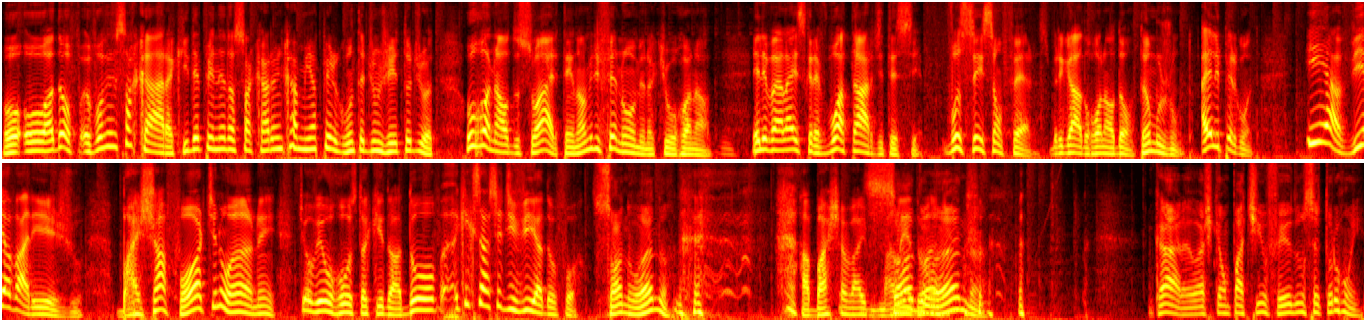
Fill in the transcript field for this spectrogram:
Ô, ô, Adolfo, eu vou ver sua cara aqui. Dependendo da sua cara, eu encaminho a pergunta de um jeito ou de outro. O Ronaldo Soares, tem nome de fenômeno aqui, o Ronaldo. Ele vai lá e escreve: Boa tarde, TC. Vocês são feras. Obrigado, Ronaldão. Tamo junto. Aí ele pergunta: E a Via Varejo? Baixa forte no ano, hein? Deixa eu ver o rosto aqui do Adolfo. O que, que você acha de Via, Adolfo? Só no ano? A baixa vai Só do do ano. Cara, eu acho que é um patinho feio de um setor ruim.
